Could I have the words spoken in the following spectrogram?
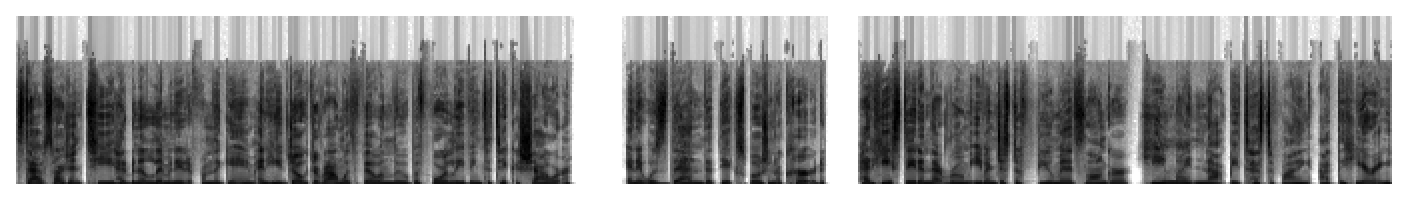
Staff Sergeant T had been eliminated from the game, and he joked around with Phil and Lou before leaving to take a shower. And it was then that the explosion occurred. Had he stayed in that room even just a few minutes longer, he might not be testifying at the hearing.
